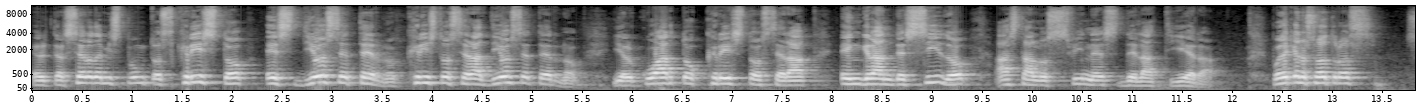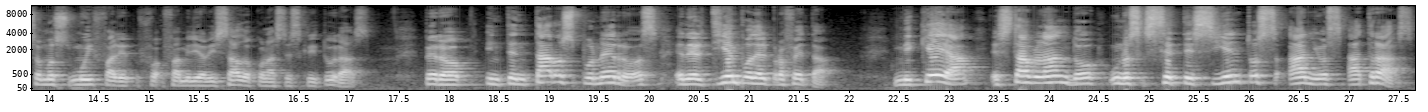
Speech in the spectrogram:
el tercero de mis puntos, Cristo es Dios eterno, Cristo será Dios eterno. Y el cuarto, Cristo será engrandecido hasta los fines de la tierra. Puede que nosotros somos muy familiarizados con las escrituras, pero intentaros poneros en el tiempo del profeta. Miquea está hablando unos 700 años atrás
